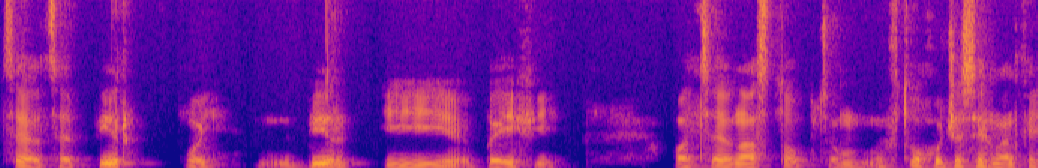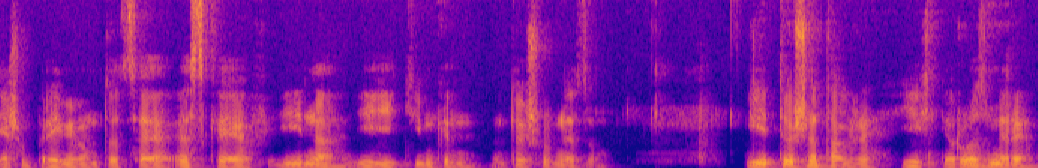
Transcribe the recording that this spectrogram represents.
Це оце пір, ой, пір і PFI. Оце у нас топ. Це, хто хоче сегмент, звісно, преміум, то це SKF Іна і Тімкен, той, що внизу. І точно так же їхні розміри.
